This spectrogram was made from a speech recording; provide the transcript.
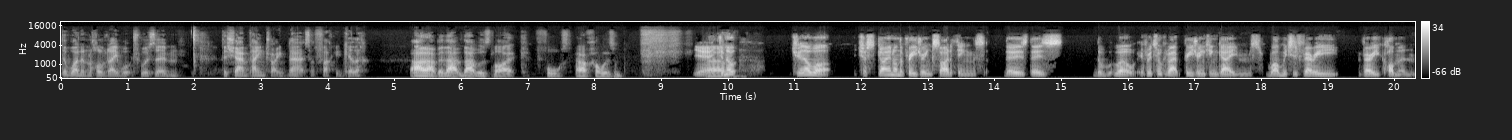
the one on the holiday, watch was um, the champagne train. That's a fucking killer. I know, but that that was like forced alcoholism. Yeah. do you Um, know? Do you know what? Just going on the pre-drink side of things, there's there's the well, if we're talking about pre-drinking games, one which is very very common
